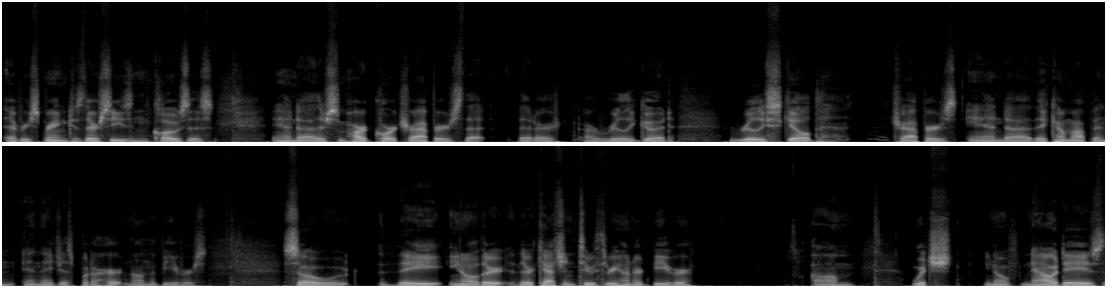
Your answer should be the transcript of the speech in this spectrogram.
every spring because their season closes, and uh, there's some hardcore trappers that that are are really good, really skilled trappers, and uh, they come up and, and they just put a hurting on the beavers. So they, you know, they're they're catching two, three hundred beaver, um, which you know nowadays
